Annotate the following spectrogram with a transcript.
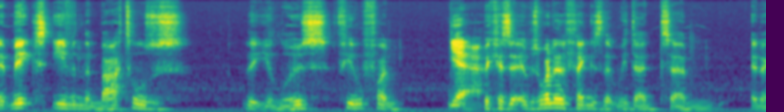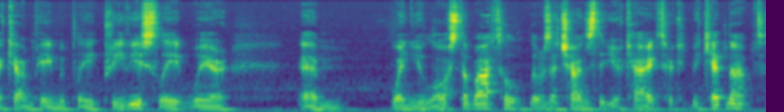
it makes even the battles that you lose feel fun Yeah. because it was one of the things that we did um, in a campaign we played previously where um, when you lost a battle there was a chance that your character could be kidnapped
